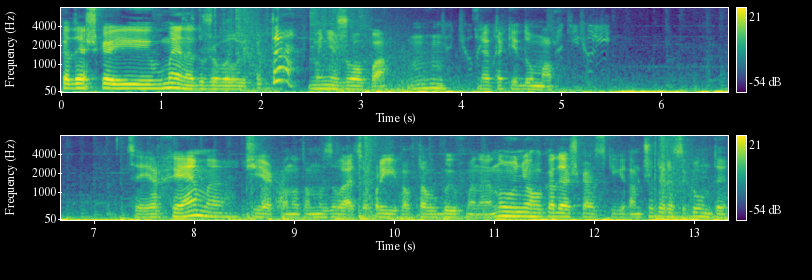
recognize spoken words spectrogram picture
кадешка і в мене дуже велика. Та мені жопа. Угу. Я так і думав. Цей РХМ, е, чи як воно там називається, приїхав та вбив мене. Ну, у нього кадешка скільки там 4 секунди.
